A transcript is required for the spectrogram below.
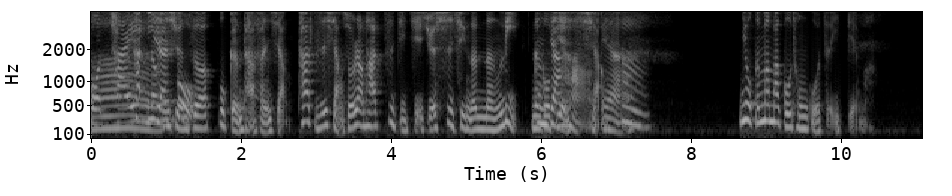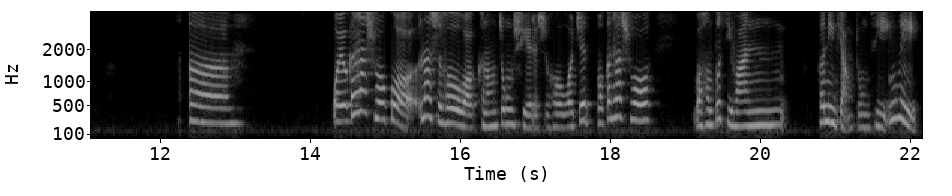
我才他依然选择不跟他分享。他只是想说，让他自己解决事情的能力能够变强。嗯，你有跟妈妈沟通过这一点吗？呃，我有跟他说过。那时候我可能中学的时候，我觉我跟他说，我很不喜欢。跟你讲东西，因为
